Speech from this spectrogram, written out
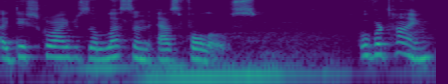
I describe the lesson as follows. Over time,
